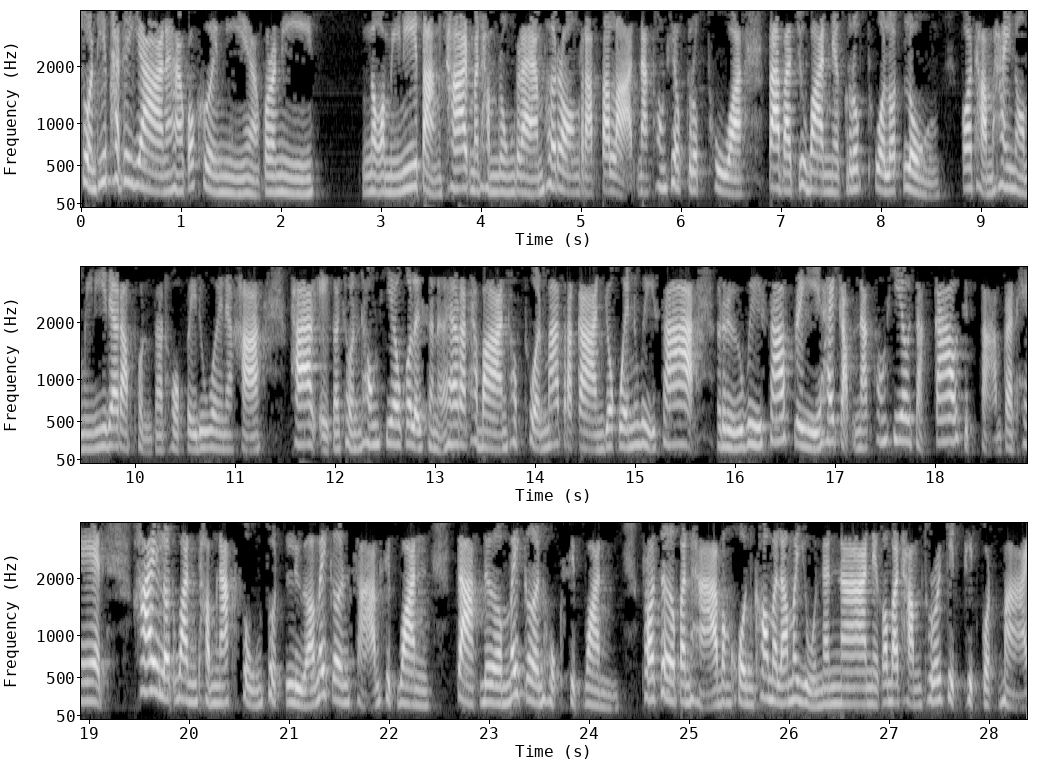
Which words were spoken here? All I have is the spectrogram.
ส่วนที่พัทยานะคะก็เคยมีกรณี นอมินีต่างชาติมาทำโรงแรมเพื่อรองรับตลาดนักท่องเที่ยวกรุ๊ปทัวร์ แต่ปัจจุบันเนี่ยกรุ๊ปทัวร์ลดลง ก็ทำให้นอมินีได้รับผลกระทบไปด้วยนะคะ ภาคเอกชนท่องเที่ยวก็เลยเสนอให้รัฐบาลทบทวนมาตรการยกเว้นวีซ่า หรือวีซ่าฟรีให้กับนักท่องเที่ยวจาก 93 ประเทศ ให้ลดวันพำนักสูงสุดเหลือไม่เกิน 30 วัน จากเดิมไม่เกิน 60 วัน เพราะเจอปัญหาบางคนเข้ามาแล้วมาอยู่นานๆเนี่ยก็มาทำธุรกิจผิดกฎหมาย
